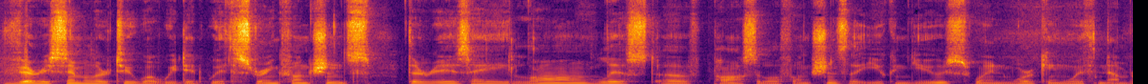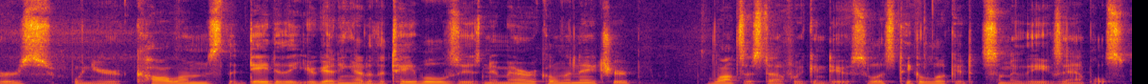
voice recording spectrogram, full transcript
Very similar to what we did with string functions, there is a long list of possible functions that you can use when working with numbers. When your columns, the data that you're getting out of the tables is numerical in nature, lots of stuff we can do. So let's take a look at some of the examples.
